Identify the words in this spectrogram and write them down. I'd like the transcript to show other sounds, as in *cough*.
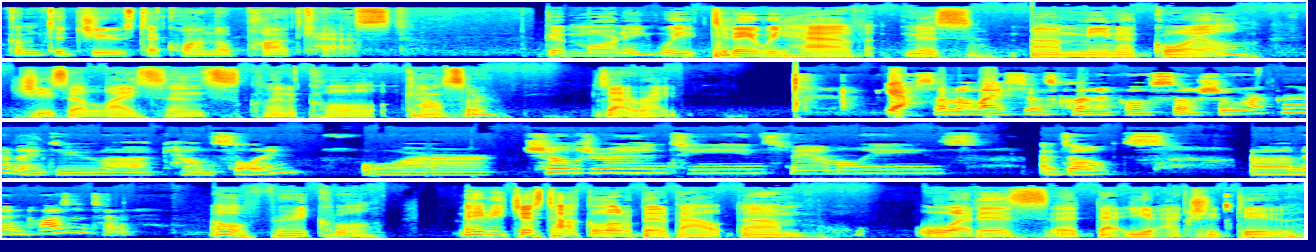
Welcome to Jews Taekwondo Podcast. Good morning. We today we have Miss um, Mina Goyle. She's a licensed clinical counselor. Is that right? Yes, I'm a licensed clinical social worker and I do uh, counseling for children, teens, families, adults um, in Pleasanton. Oh, very cool. Maybe just talk a little bit about um, what is it that you actually do.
